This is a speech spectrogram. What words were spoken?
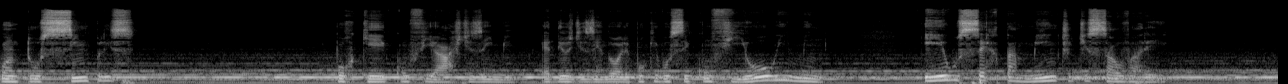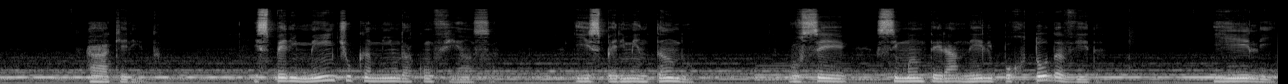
quanto o simples porque confiastes em mim. É Deus dizendo: Olha, porque você confiou em mim, eu certamente te salvarei. Ah, querido, experimente o caminho da confiança e experimentando, você se manterá nele por toda a vida. E ele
